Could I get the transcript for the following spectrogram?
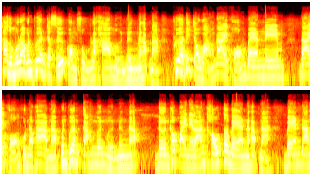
ถ้าสมมุติว่าเพื่อนๆจะซื้อกล่องสุ่มราคาหมื่นหนึ่งนะครับนะเพื่อที่จะหวังได้ของแบรนด์เนมได้ของคุณภาพนะครับ เพื่อนๆกำเงินหมื่นหนึ่งนะครับ เดินเข้าไปในร้านเคาน์เตอร์แบรนด์นะครับนะแบรนด์ดัง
